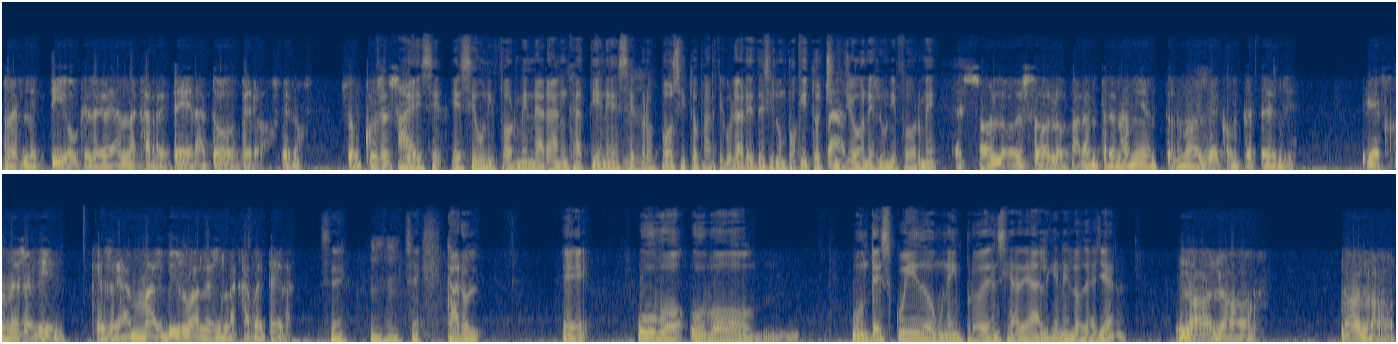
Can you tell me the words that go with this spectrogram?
reflectivo, que se vea en la carretera, todo, pero, pero son cosas que... Ah, ese, ese uniforme naranja tiene ese propósito particular, es decir, un poquito Claro. chillón el uniforme. Es solo, es solo para entrenamiento, no es de competencia. Y es con ese fin, que sean más visuales en la carretera. Sí. Sí. Carol, eh, ¿hubo, ¿hubo un descuido, una imprudencia de alguien en lo de ayer? No, no, no, no.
